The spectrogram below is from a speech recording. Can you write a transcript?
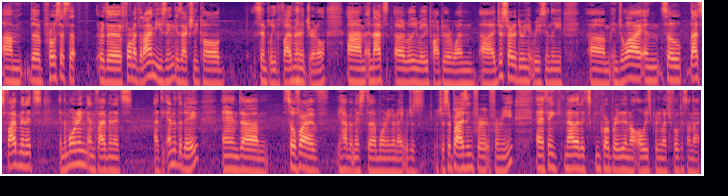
Um, the process that or the format that I'm using is actually called simply the five minute journal. Um, and that's a really really popular one. Uh, i just started doing it recently um, in july. And so that's five minutes in the morning and five minutes at the end of the day. And um, so far i've haven't missed a morning or night which is which is surprising for for me. And i think now that it's incorporated in i'll always pretty much focus on that.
